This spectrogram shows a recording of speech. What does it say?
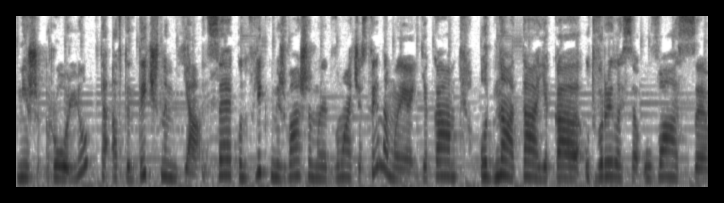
між роллю та автентичним я. Це конфлікт між вашими двома частинами, яка одна та, яка утворилася у вас е,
